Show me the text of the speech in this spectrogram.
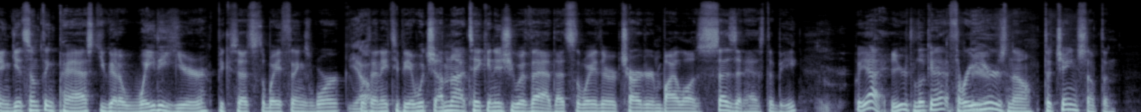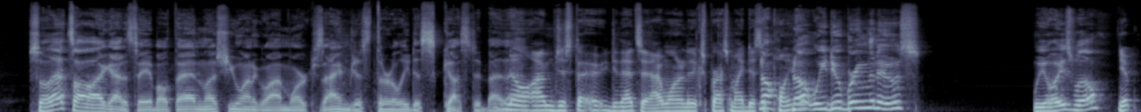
and get something passed, you got to wait a year because that's the way things work Yep. with NATPA. Which I'm not taking issue with that. That's the way their charter and bylaws says it has to be. But yeah, you're looking at three years now to change something. So that's all I got to say about that unless you want to go on more cuz I'm just thoroughly disgusted by that. No, I'm just uh, that's it. I wanted to express my No, disappointment. no, we do bring the news. We always will. Yep.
